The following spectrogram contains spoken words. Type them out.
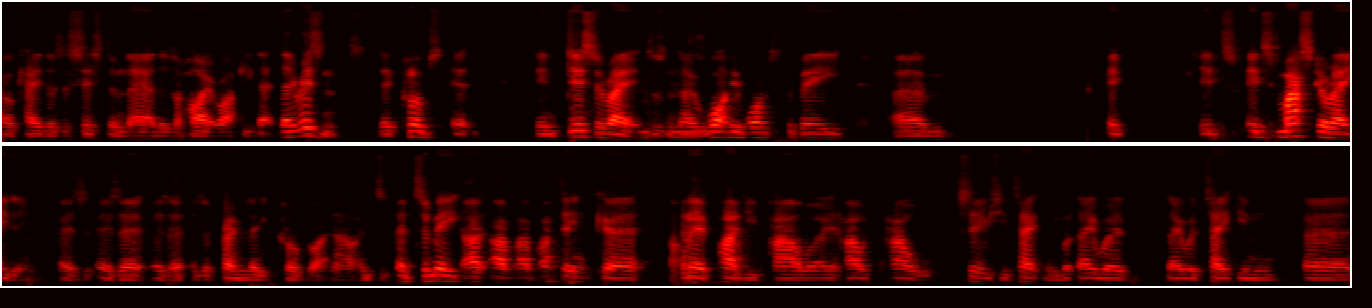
okay, there's a system there, there's a hierarchy. That there isn't. The club's in disarray. It doesn't know what it wants to be. Um, it's it's masquerading as as a as a, as a Premier League club right now. And and to me, I I, I think uh, I know Paddy Power how how serious you take them, but they were they were taking uh,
